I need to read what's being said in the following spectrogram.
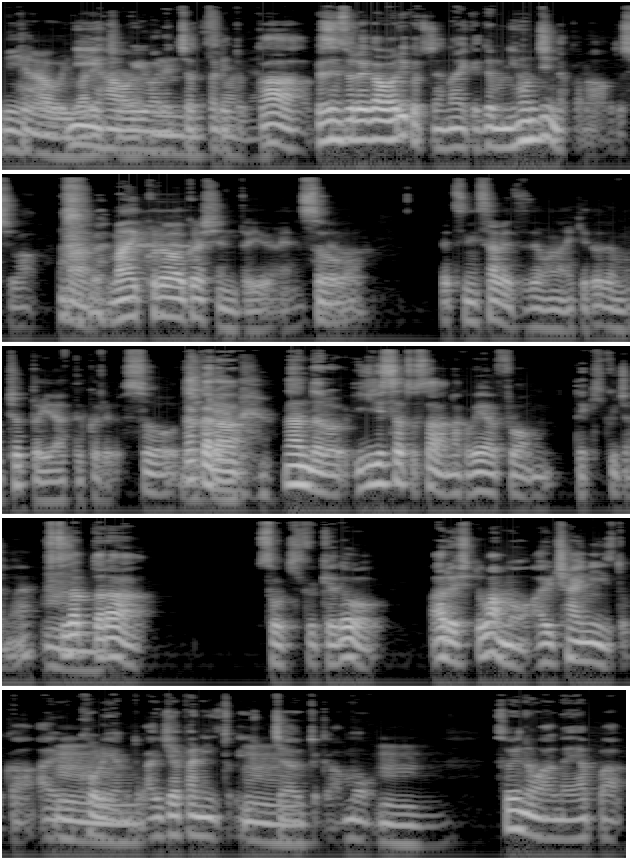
ニーハオ言われちゃう。ニーハオ言われちゃったりとうんか、別にそれが悪いことじゃないけどでも日本人だから私は。まあマイクロアグレッションというね そう。別に差別でもないけどでもちょっとイラっとくる。そう。だからなんだろうイギリスだとさなんか Where from って聞くじゃない？普通だったらそう聞くけど、ある人はもう Are you Chinese とか Are う you ん。Korean とか Are you Japanese とか言っちゃうとか、もううん。そういうのはねやっぱ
